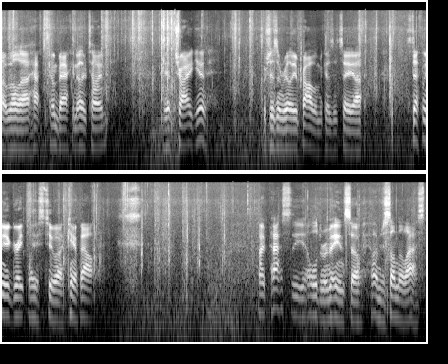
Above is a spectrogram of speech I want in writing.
I will uh, have to come back another time and try again, which isn't really a problem because it's a uh, it's definitely a great place to uh, camp out. I passed the old remains, so I'm just on the last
